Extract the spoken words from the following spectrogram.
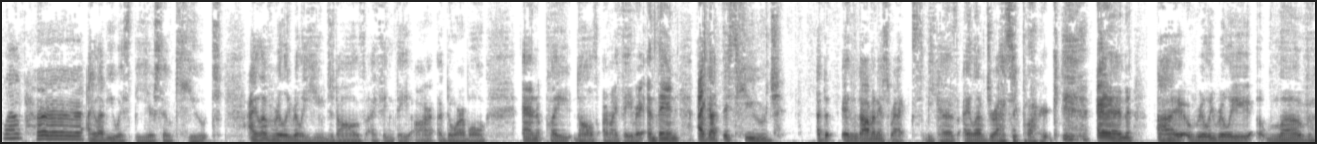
love her. I love you, Wispy. You're so cute. I love really, really huge dolls. I think they are adorable and play dolls are my favorite. And then I got this huge Indominus Rex because I love Jurassic Park. and I really, really love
